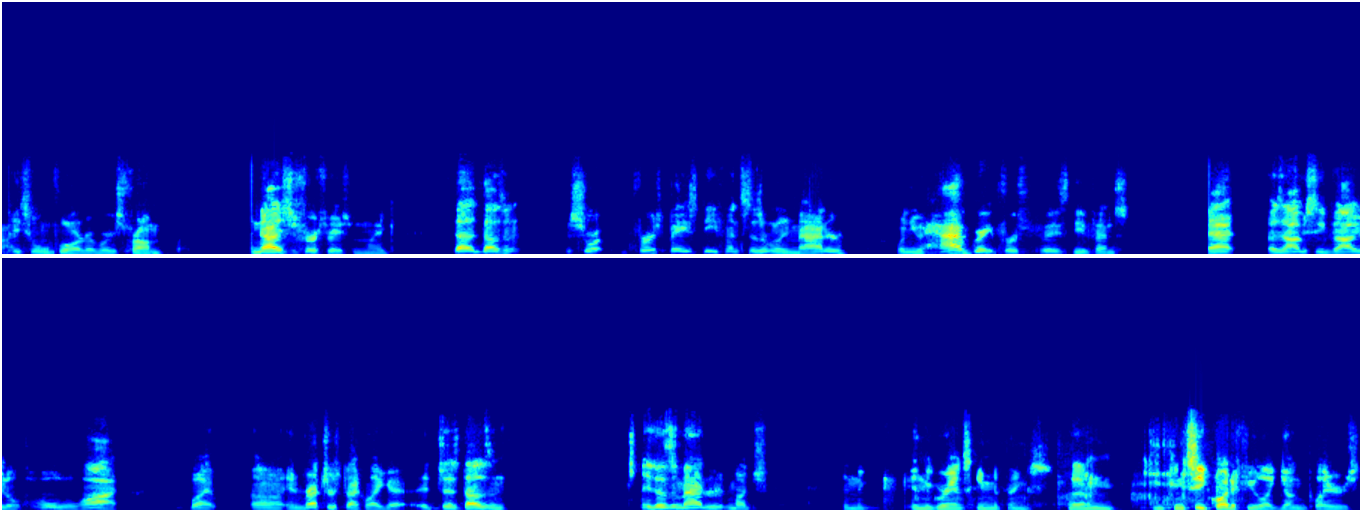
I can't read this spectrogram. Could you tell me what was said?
high school in Florida, where he's from. And now he's a first baseman. Like that doesn't short first base defense doesn't really matter when you have great first base defense. That is obviously valued a whole lot, but uh, in retrospect, like it, it just doesn't. It doesn't matter as much in the in the grand scheme of things. Um, you can see quite a few like young players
